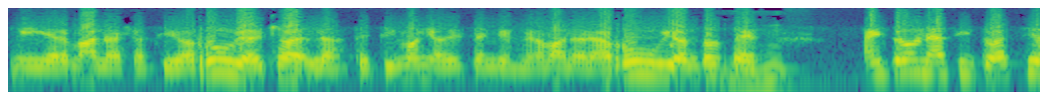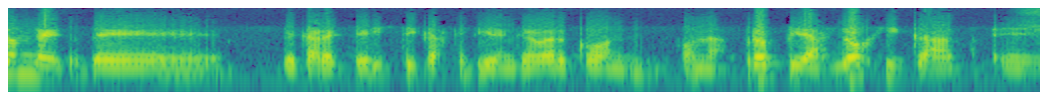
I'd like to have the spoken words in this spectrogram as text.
mi hermano haya sido rubio, de hecho los testimonios dicen que mi hermano era rubio, entonces hay toda una situación de de características que tienen que ver con, con las propias lógicas eh,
